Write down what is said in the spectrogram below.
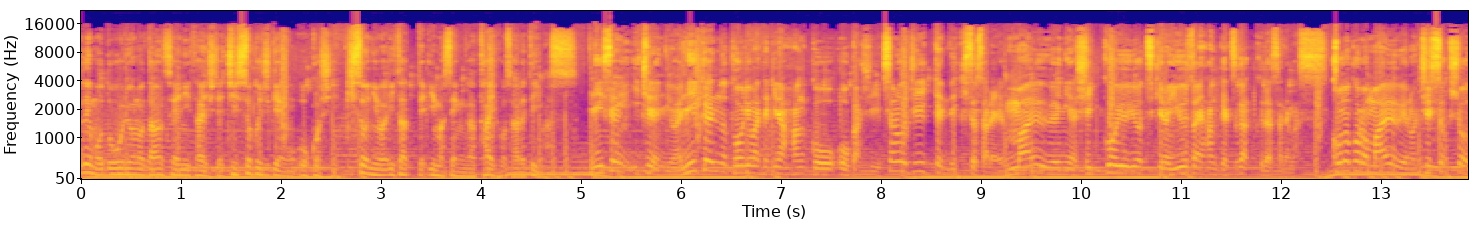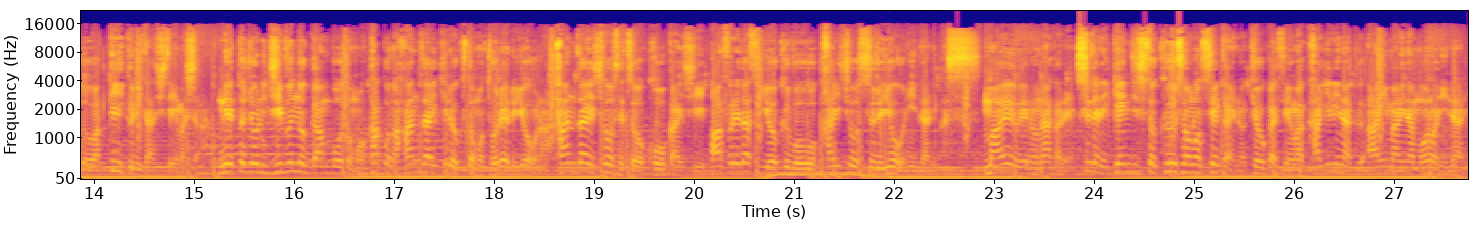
でも同僚の男性に対して窒息事件を起こし、起訴には至っていませんが逮捕されています。2001年には2件の通り魔的な犯行を犯し、そのうち1件で起訴され、前上には執行猶予付きの有罪判決が下されます。この頃前上の窒息衝動はピークに達していました。ネット上に自分の願望とも過去の犯罪記録とも取れるような犯罪小説を公開し、溢れ出す欲望を解消するようになります。前上の中で、すでに現実と空想の世界の境界線は限りなく曖昧なものになり、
